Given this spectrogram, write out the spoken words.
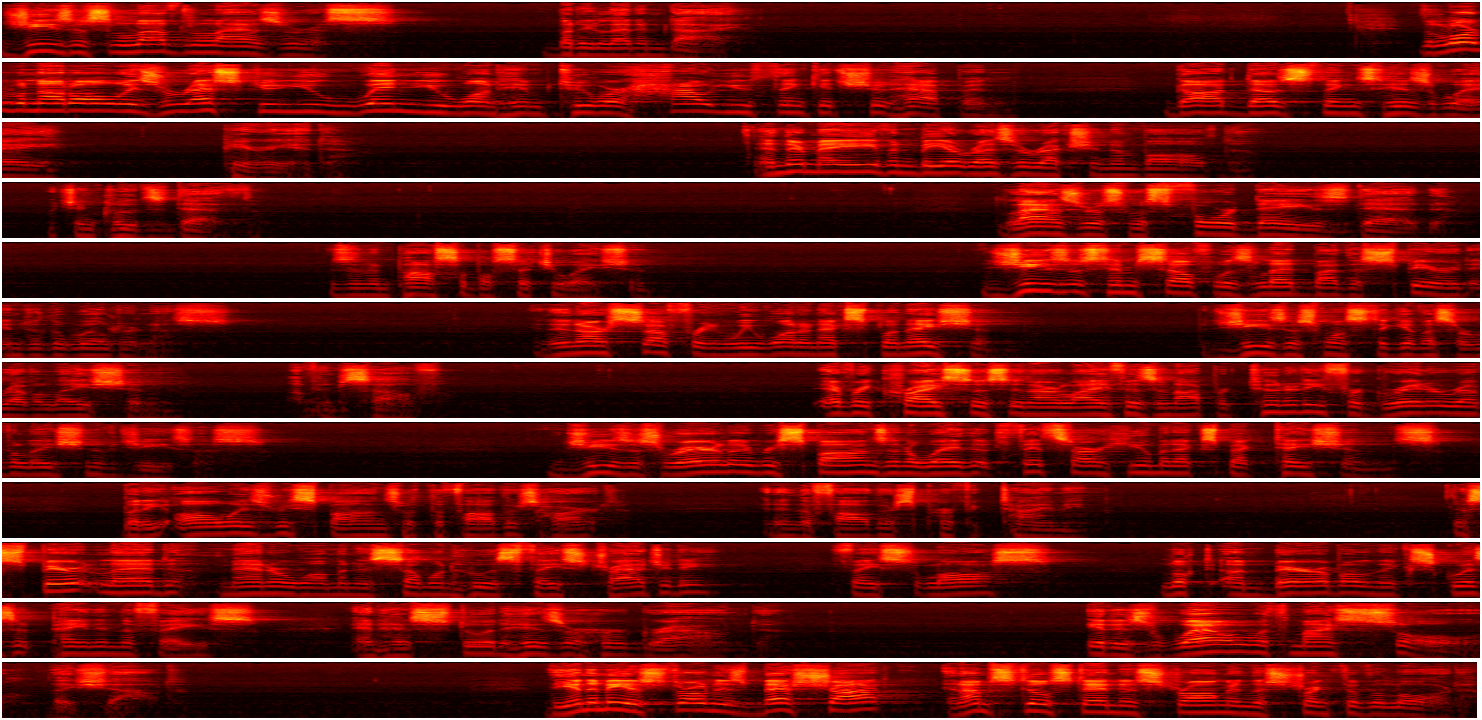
Jesus loved Lazarus, but he let him die. The Lord will not always rescue you when you want him to or how you think it should happen. God does things his way, period. And there may even be a resurrection involved which includes death. Lazarus was four days dead. It was an impossible situation. Jesus himself was led by the Spirit into the wilderness. And in our suffering, we want an explanation, but Jesus wants to give us a revelation of himself. Every crisis in our life is an opportunity for greater revelation of Jesus. Jesus rarely responds in a way that fits our human expectations, but he always responds with the Father's heart and in the Father's perfect timing. A spirit led man or woman is someone who has faced tragedy, faced loss, looked unbearable and exquisite pain in the face, and has stood his or her ground. It is well with my soul, they shout. The enemy has thrown his best shot, and I'm still standing strong in the strength of the Lord.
